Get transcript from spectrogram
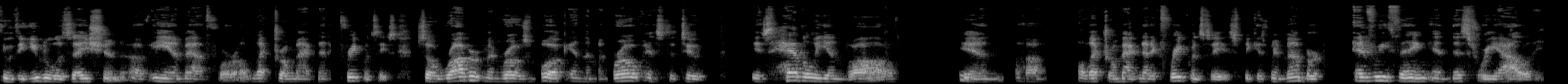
through the utilization of EMF or electromagnetic frequencies. So, Robert Monroe's book and the Monroe Institute is heavily involved in uh, electromagnetic frequencies because remember, everything in this reality,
